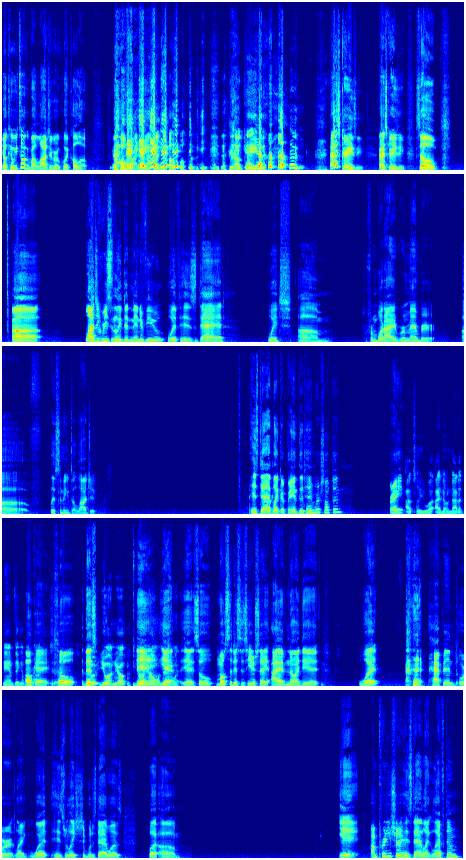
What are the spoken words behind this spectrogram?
Yo, can we talk about logic real quick? Hold up. Oh my god. No. okay. That's crazy. That's crazy. So, uh, Logic recently did an interview with his dad, which, um, from what I remember of listening to Logic, his dad like abandoned him or something, right? I'll tell you what. I know not a damn thing about. Okay, Rocket, so this you, you on your own. Yeah, on your own with yeah, this one. yeah. So most of this is hearsay. I have no idea what happened or like what his relationship with his dad was, but um, Yeah, I'm pretty sure his dad like left him,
